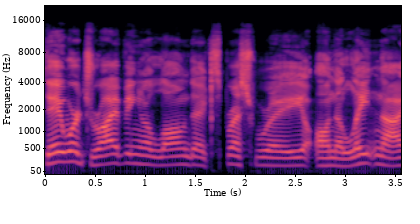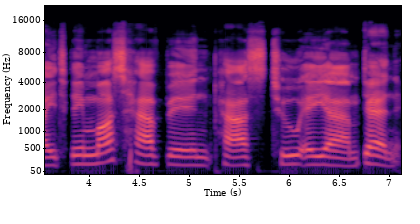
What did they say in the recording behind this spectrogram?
They were driving along the expressway on a late night. They must have been past 2 a.m. then,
